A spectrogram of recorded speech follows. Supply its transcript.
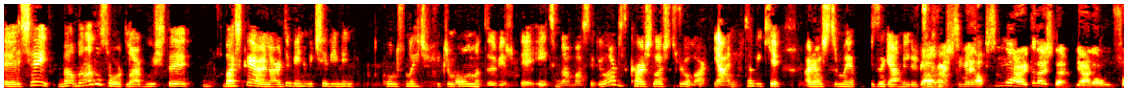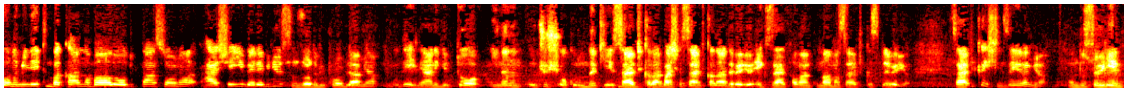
Ee, şey ba- bana da sordular bu işte başka yerlerde benim içeriğinin konusunda hiçbir fikrim olmadığı bir e, eğitimden bahsediyorlar. Bizi karşılaştırıyorlar. Yani tabii ki araştırma yapıp bize gelmeleri Ya çok araştırma yapsınlar arkadaşlar. Yani onun sonra Milli Eğitim Bakanlığı'na bağlı olduktan sonra her şeyi verebiliyorsunuz. Orada bir problem yok bu değil. Yani gitti o inanın uçuş okulundaki sertifikalar başka sertifikalar da veriyor. Excel falan kullanma sertifikası da veriyor. Sertifika işinize yaramıyor. Onu da söyleyeyim.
